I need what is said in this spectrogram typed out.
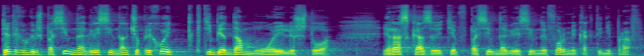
Ты такой говоришь пассивно-агрессивно. Она что, приходит к тебе домой или что? И рассказывает тебе в пассивно-агрессивной форме, как ты не прав.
